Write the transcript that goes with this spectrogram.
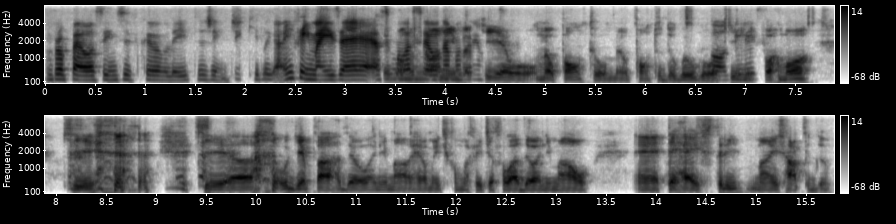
um propel assim, você fica, leita, gente, que legal. Enfim, mas é a simulação da montanha. Aqui é o, o meu ponto, o meu ponto do Google aqui me informou que, que uh, o guepardo é o animal, realmente, como a Fê tinha falado, é o animal é, terrestre mais rápido.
